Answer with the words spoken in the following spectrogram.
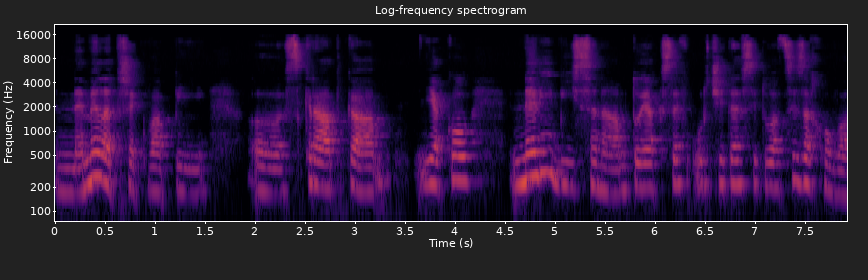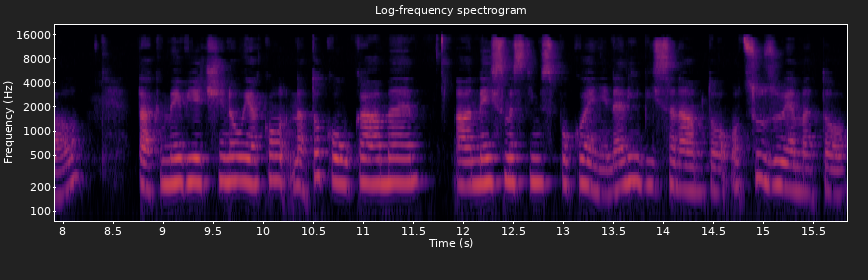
nemile překvapí, eh, zkrátka jako nelíbí se nám to, jak se v určité situaci zachoval, tak my většinou jako na to koukáme a nejsme s tím spokojeni. Nelíbí se nám to, odsuzujeme to,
